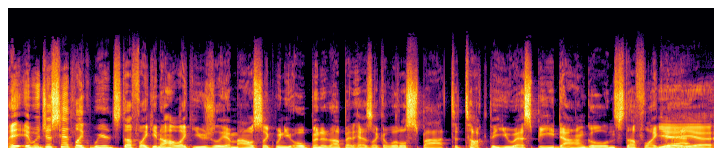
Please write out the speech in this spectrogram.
It would just had like weird stuff. Like you know how like usually a mouse like when you open it up, it has like a little spot to tuck the USB dongle and stuff like Yeah, that. yeah.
